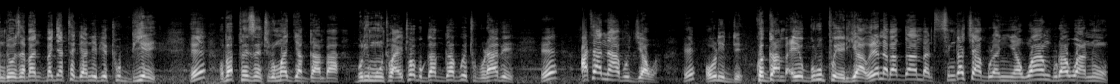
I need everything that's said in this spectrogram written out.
ndowooza ba- bajja tegana ebyetubye eh, oba president lumu ajja kugamba buli muntu ayite obugagga bwe tubulabe. Eh, ate anaabuggyawa eh, owulidde kwegamba eyo gurupu eryawo era nabagamba nti singa kyagulanyi yawangula wano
